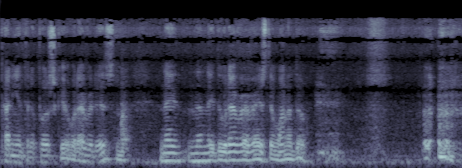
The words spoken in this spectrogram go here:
penny into the pushka or whatever it is, and, and, they, and then they do whatever it is they want to do.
